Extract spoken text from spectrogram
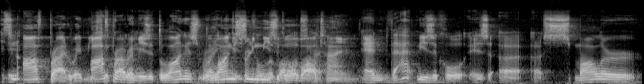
It's an off Broadway musical. off Broadway music, the longest running longest running musical, musical of all time. And that musical is a, a smaller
